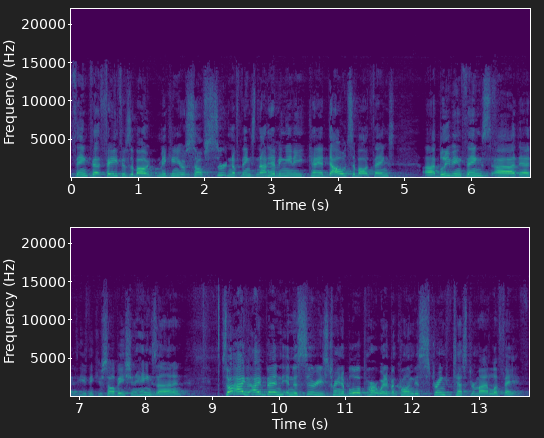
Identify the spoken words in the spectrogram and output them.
think that faith is about making yourself certain of things, not having any kind of doubts about things, uh, believing things uh, that you think your salvation hangs on. And so I've, I've been in this series trying to blow apart what I've been calling the strength tester model of faith.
